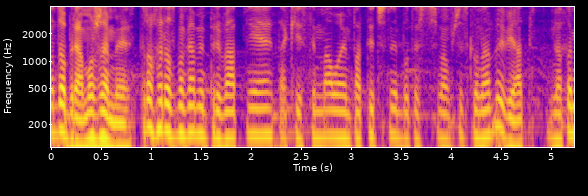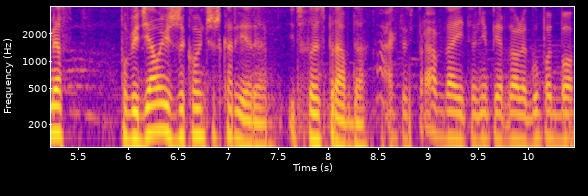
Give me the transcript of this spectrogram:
No dobra, możemy. Trochę rozmawiamy prywatnie, tak jestem mało empatyczny, bo też trzymam wszystko na wywiad. Natomiast powiedziałeś, że kończysz karierę. I czy to jest prawda? Tak, to jest prawda i to nie pierdolę głupot, bo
